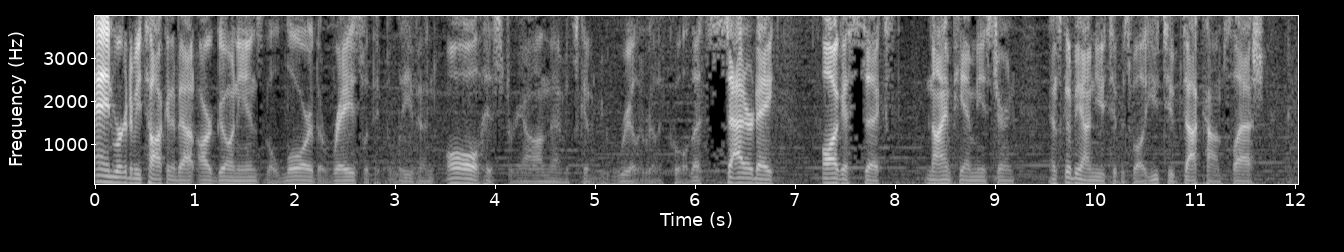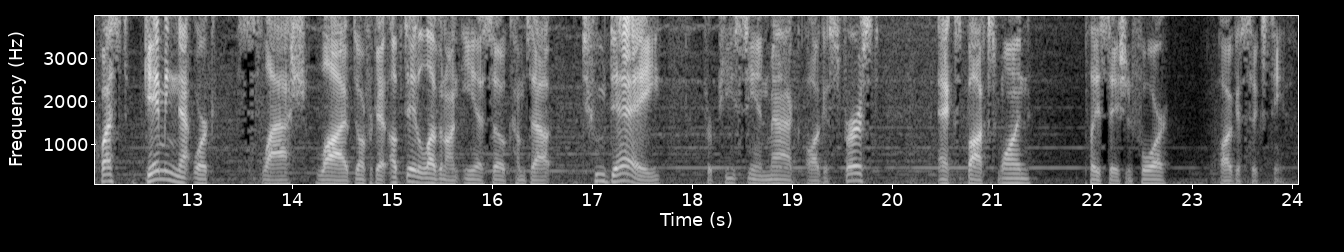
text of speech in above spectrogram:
and we're going to be talking about Argonians, the lore, the race, what they believe in, all history on them. It's going to be really, really cool. That's Saturday, August 6th, 9 p.m. Eastern. And it's going to be on YouTube as well, youtube.com slash Quest Gaming Network slash live. Don't forget, Update 11 on ESO comes out today for PC and Mac August 1st, Xbox One, PlayStation 4, August 16th.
